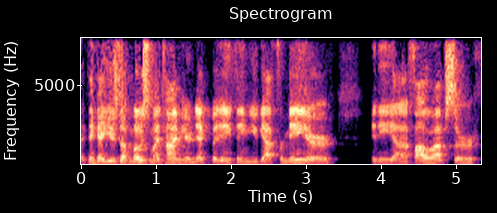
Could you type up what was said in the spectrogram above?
I think I used up most of my time here, Nick. But anything you got for me, or any uh, follow-ups or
